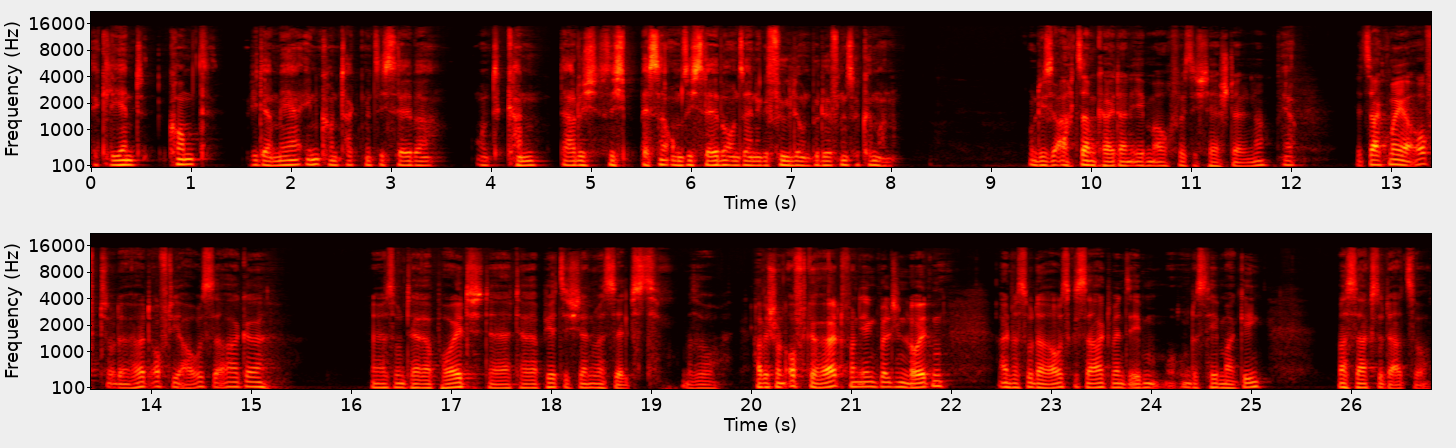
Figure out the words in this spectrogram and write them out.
Der Klient kommt wieder mehr in Kontakt mit sich selber und kann dadurch sich besser um sich selber und seine Gefühle und Bedürfnisse kümmern. Und diese Achtsamkeit dann eben auch für sich herstellen, ne? Ja. Jetzt sagt man ja oft oder hört oft die Aussage, Na, so ein Therapeut, der therapiert sich dann was selbst. Also habe ich schon oft gehört von irgendwelchen Leuten, einfach so daraus gesagt, wenn es eben um das Thema ging. Was sagst du dazu?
